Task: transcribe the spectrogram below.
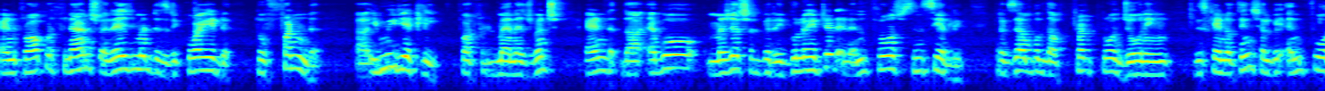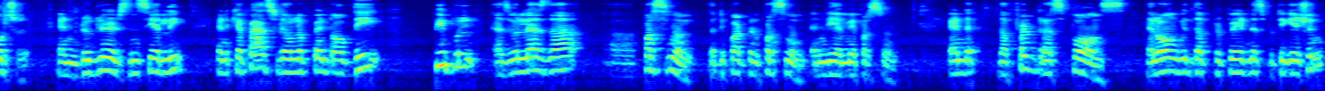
and proper financial arrangement is required to fund uh, immediately for flood management and the above measures should be regulated and enforced sincerely. For example, the flood prone zoning, this kind of thing shall be enforced and regulated sincerely and capacity development of the people as well as the uh, personnel, the department personnel, NDMA personnel and the flood response along with the preparedness mitigation,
